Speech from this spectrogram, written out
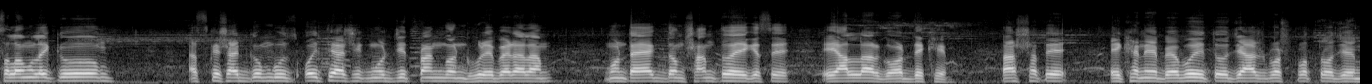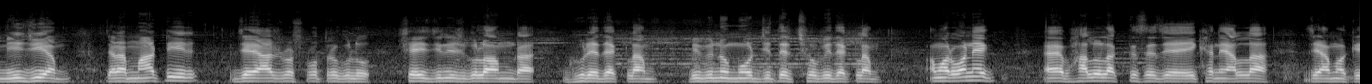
আসসালামু আলাইকুম। আজকে ষাট গম্বুজ ঐতিহাসিক মসজিদ প্রাঙ্গণ ঘুরে বেড়ালাম। মনটা একদম শান্ত হয়ে গেছে এই আল্লাহর গড় দেখে। তার সাথে এখানে ব্যবহৃত যে আসবাবপত্র, যে মিউজিয়াম, যারা মাটির যে আসবাবপত্রগুলো, সেই জিনিসগুলো আমরা ঘুরে দেখলাম। বিভিন্ন মসজিদের ছবি দেখলাম। আমার অনেক ভালো লাগতেছে যে এখানে আল্লাহ যে আমাকে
